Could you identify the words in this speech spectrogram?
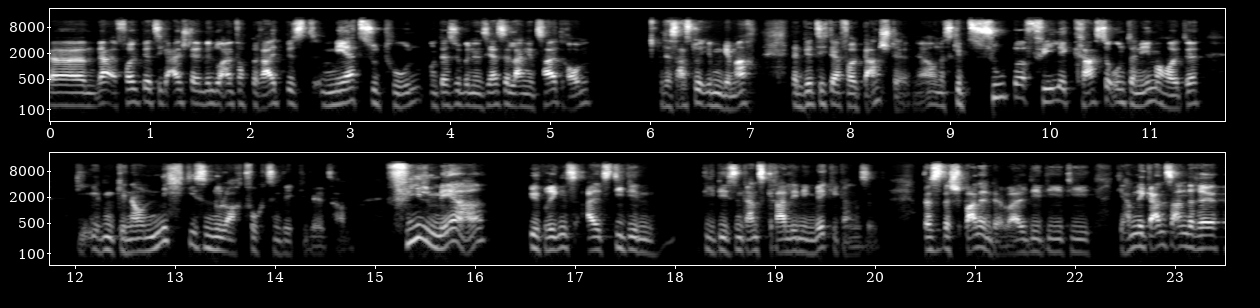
ähm, ja, Erfolg wird sich einstellen, wenn du einfach bereit bist, mehr zu tun und das über einen sehr, sehr langen Zeitraum. Das hast du eben gemacht, dann wird sich der Erfolg darstellen. Ja? Und es gibt super viele krasse Unternehmer heute, die eben genau nicht diesen 0815-Weg gewählt haben. Viel mehr übrigens als die, den, die diesen ganz geradlinigen Weg gegangen sind. Das ist das Spannende, weil die, die, die, die haben eine ganz andere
